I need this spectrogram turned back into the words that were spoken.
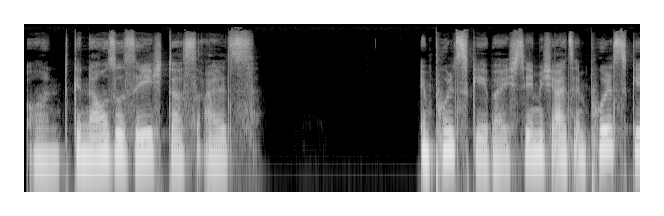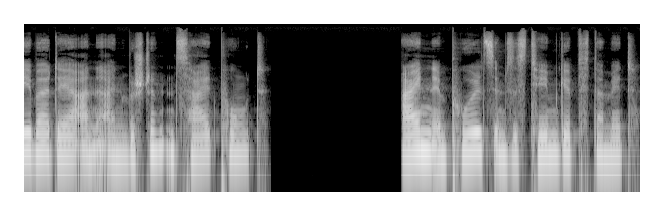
Und genauso sehe ich das als Impulsgeber. Ich sehe mich als Impulsgeber, der an einem bestimmten Zeitpunkt einen Impuls im System gibt, damit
